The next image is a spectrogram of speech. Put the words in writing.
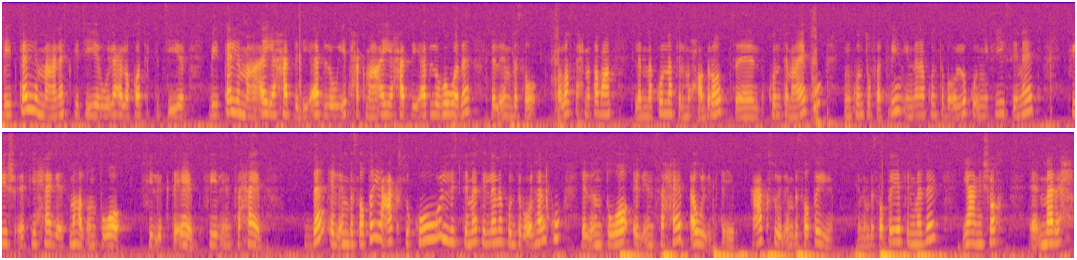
بيتكلم مع ناس كتير وليه علاقات كتير بيتكلم مع أي حد بيقابله ويضحك مع أي حد يقابله هو ده الانبساط خلاص إحنا طبعا لما كنا في المحاضرات كنت معاكم ان كنتوا فاكرين إن أنا كنت بقول لكم إن في سمات في في حاجة اسمها الانطواء في الاكتئاب في الانسحاب. ده الانبساطية عكس كل السمات اللي أنا كنت بقولها لكم الانطواء الانسحاب أو الاكتئاب. عكسه الانبساطية. الانبساطية في المزاج يعني شخص مرح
